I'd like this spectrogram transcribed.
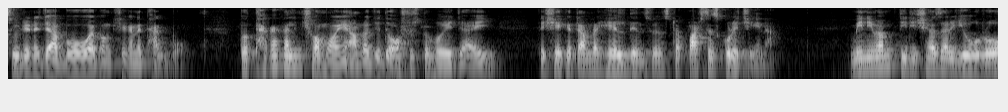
সুইডেনে যাব এবং সেখানে থাকব। তো থাকাকালীন সময়ে আমরা যদি অসুস্থ হয়ে যাই, তো সেক্ষেত্রে আমরা হেলথ ইন্স্যুরেন্সটা পারচেস করেছি কিনা। মিনিমাম তিরিশ হাজার ইউরো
